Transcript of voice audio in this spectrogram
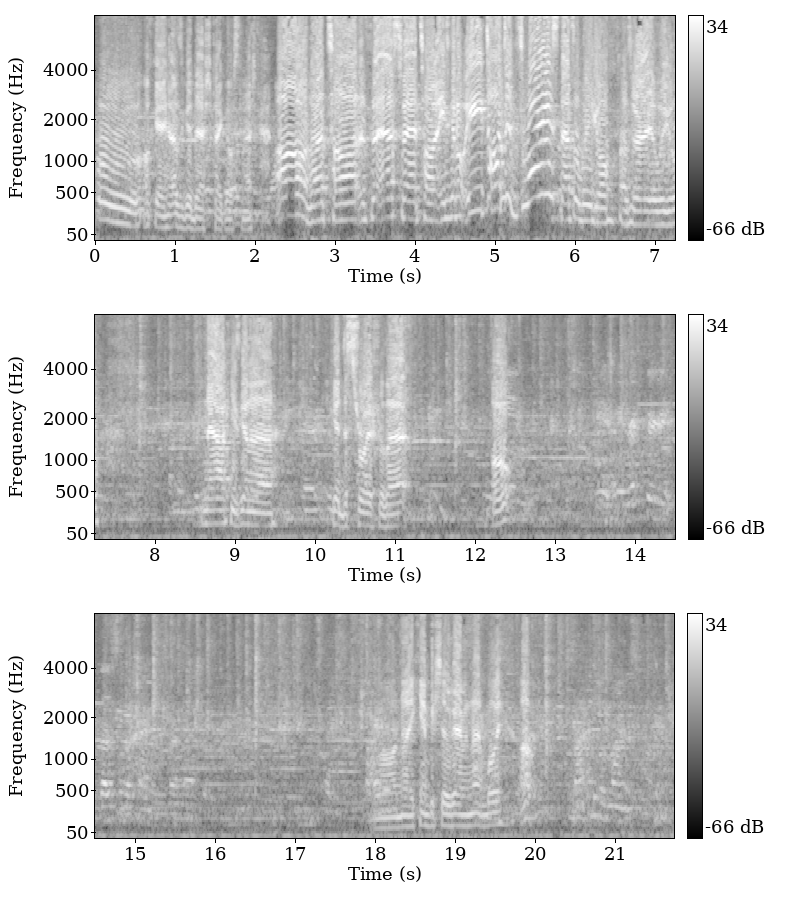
Ooh, okay, that was a good dash attack up smash. Oh, that taunt! It's the SFAT taunt. He's gonna he taunted twice. That's illegal. That's very illegal. Now he's gonna get destroyed for that. Oh, I mean, Richter does so much damage in that match. oh no, you can't be show grabbing that boy. Oh, minus one.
